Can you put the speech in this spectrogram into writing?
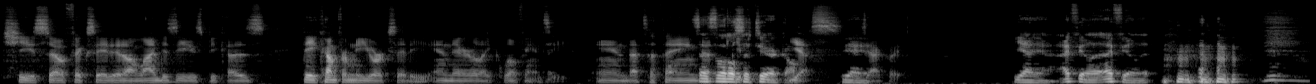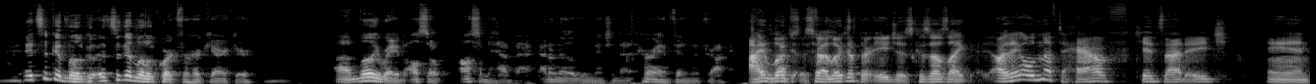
she's so fixated on Lyme disease because they come from New York City and they're like low fancy, and that's a thing. So it's a little people, satirical. Yes. Yeah. Exactly. Yeah, yeah. I feel it. I feel it. it's a good little. It's a good little quirk for her character. Um, Lily Rabe also awesome to have back. I don't know that we mentioned that. Her and Finn Wittrock. I looked. Absolutely so I looked up their ages because I was like, are they old enough to have kids that age? And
